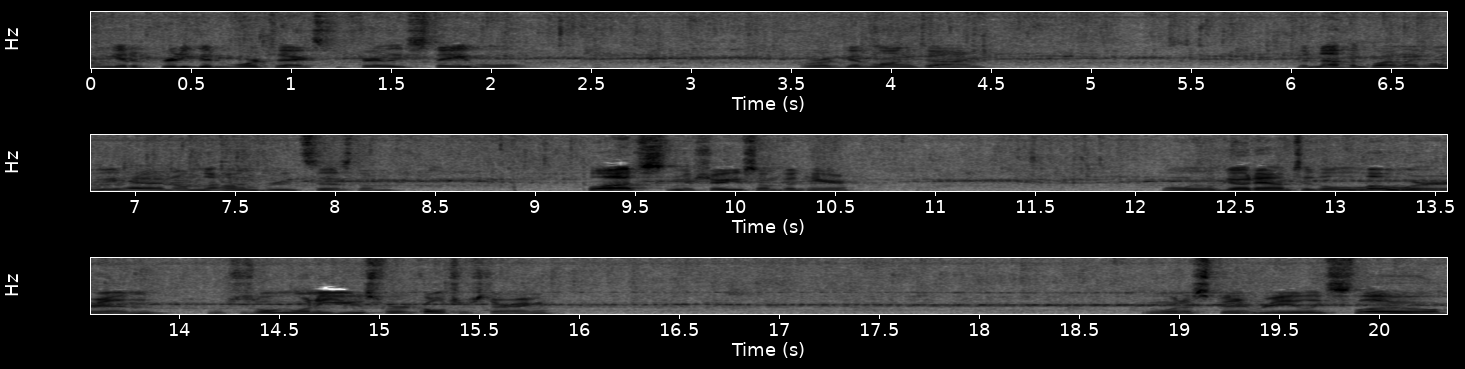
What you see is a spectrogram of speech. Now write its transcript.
can get a pretty good vortex, fairly stable, for a good long time. But nothing quite like what we had on the homebrewed system. Plus, let me show you something here. When we go down to the lower end, which is what we want to use for a culture stirring, we want to spin it really slow.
